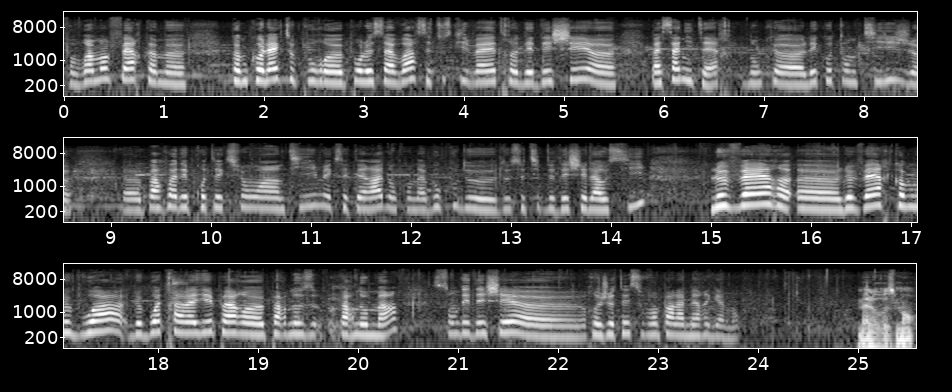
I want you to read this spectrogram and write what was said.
faut vraiment le faire comme, euh, collecte pour, pour le savoir. C'est tout ce qui va être des déchets bah, sanitaires. Donc les cotons de tige, parfois des protections intimes, etc. Donc on a beaucoup de, ce type de déchets là aussi. Le verre, le verre comme le bois, le bois travaillé par nos mains, sont des déchets rejetés souvent par la mer également. Malheureusement,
